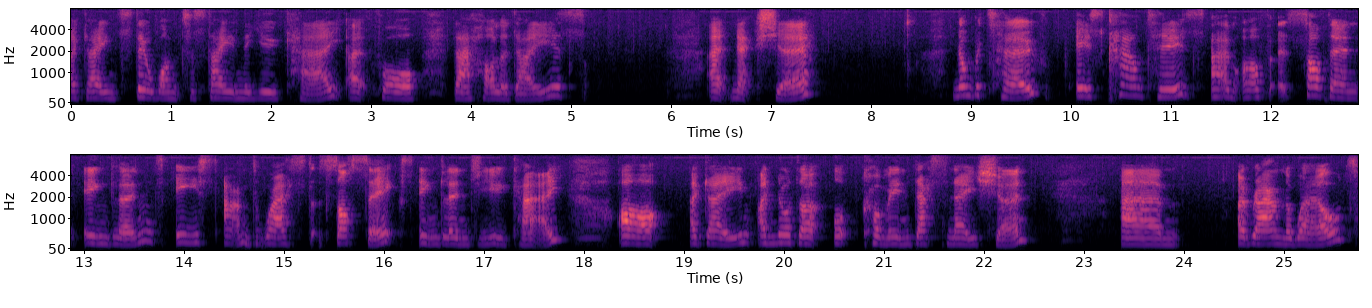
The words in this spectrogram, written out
again still want to stay in the UK uh, for their holidays uh, next year. Number two is counties um, of southern England, east and west Sussex, England, UK are again another upcoming destination um, around the world.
